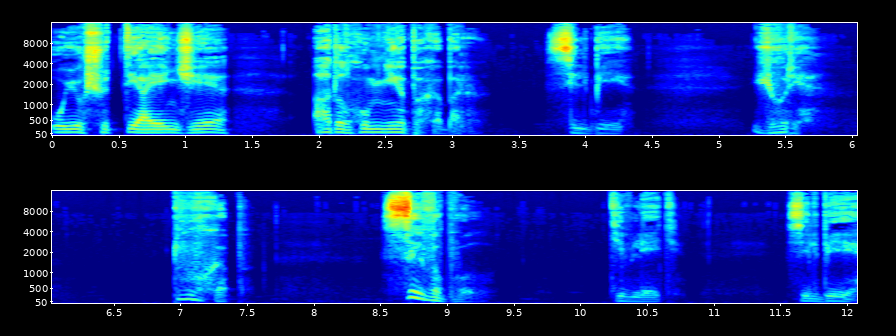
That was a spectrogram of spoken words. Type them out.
Уюх шутти айынже адыл хумне бағы бар. Сильби. Юре. Тухып. Сывы бул. Тивлеть. Сильби.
